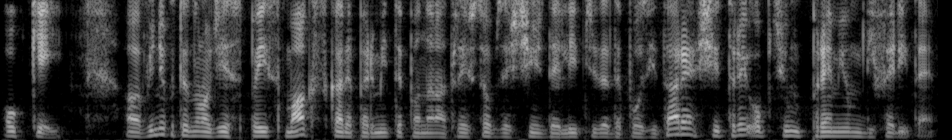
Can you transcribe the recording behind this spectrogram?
Ok. Uh, vine cu tehnologie Space Max care permite până la 385 de litri de depozitare și trei opțiuni premium diferite.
